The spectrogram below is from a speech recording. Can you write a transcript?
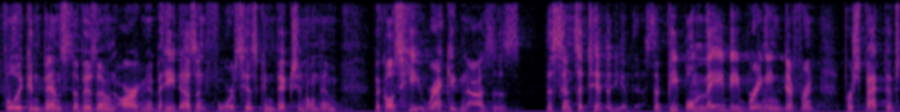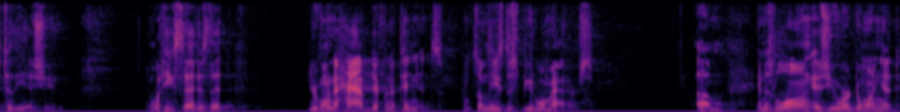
fully convinced of his own argument, but he doesn't force his conviction on them because he recognizes the sensitivity of this. That people may be bringing different perspectives to the issue. And what he said is that you're going to have different opinions on some of these disputable matters. Um, and as long as you are doing it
